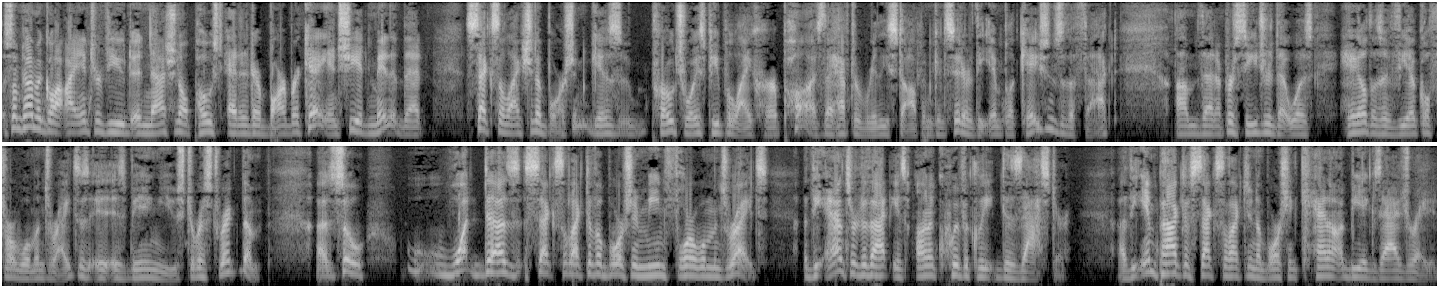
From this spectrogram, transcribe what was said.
Some time ago, I interviewed a National Post editor, Barbara Kay, and she admitted that sex selection abortion gives pro choice people like her pause. They have to really stop and consider the implications of the fact um, that a procedure that was hailed as a vehicle for women's rights is, is being used to restrict them. Uh, so, what does sex selective abortion mean for women's rights? The answer to that is unequivocally disaster. Uh, the impact of sex selection abortion cannot be exaggerated.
